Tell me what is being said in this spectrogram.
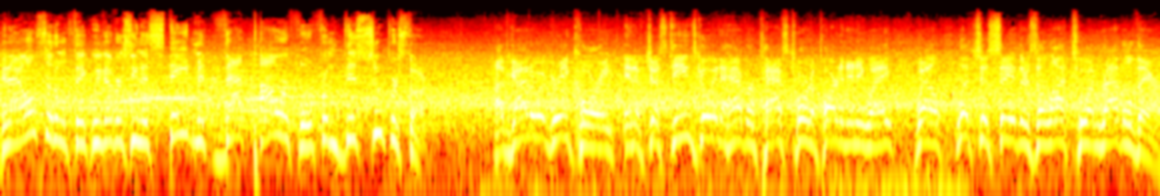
and I also don't think we've ever seen a statement that powerful from this superstar. I've got to agree, Corey, and if Justine's going to have her past torn apart in any way, well, let's just say there's a lot to unravel there.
